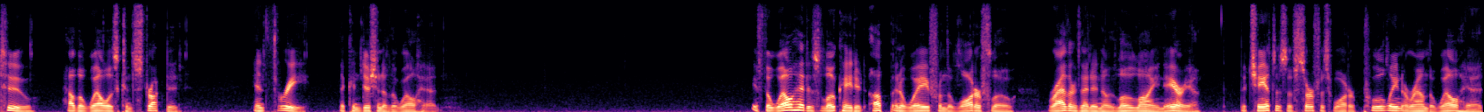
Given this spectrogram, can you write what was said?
2. How the well is constructed and 3 the condition of the wellhead. If the wellhead is located up and away from the water flow rather than in a low-lying area, the chances of surface water pooling around the wellhead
